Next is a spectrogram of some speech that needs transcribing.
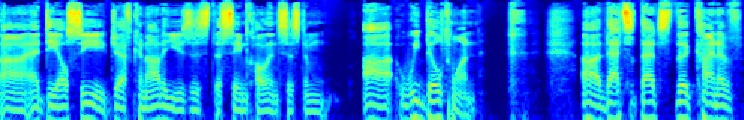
Uh, at DLC, Jeff Kanata uses the same call-in system. Uh, we built one. That's that's the kind of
